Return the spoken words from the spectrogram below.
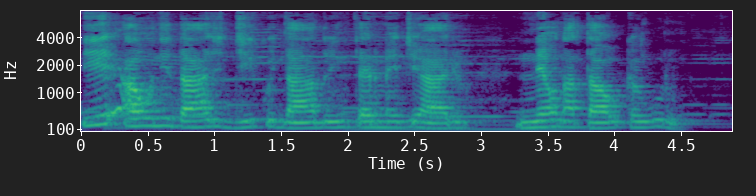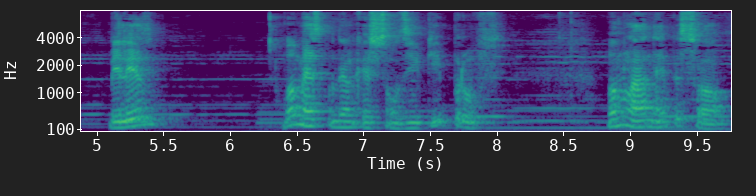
e a unidade de cuidado intermediário neonatal canguru. Beleza? Vamos responder uma questãozinha aqui, prof. Vamos lá, né, pessoal?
